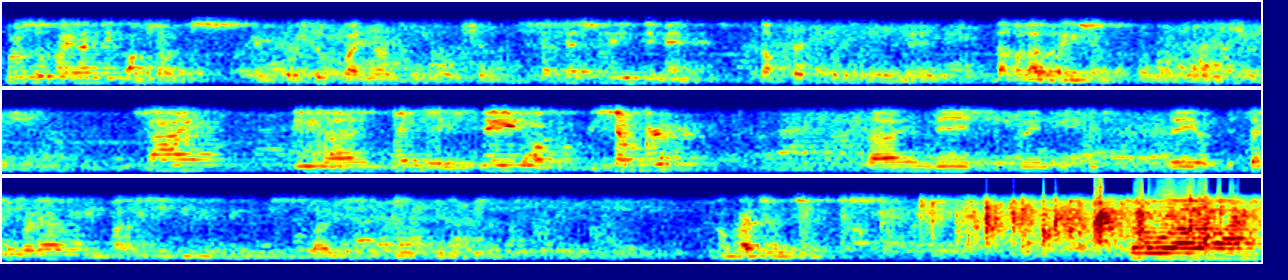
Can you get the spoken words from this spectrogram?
Pursue financing options. And pursue financing options. Successfully implement. Successfully implement. The collaboration. collaboration. Signed the 26th day of December. Sign this 26th day of December, in Pasig City, Philippines. Congratulations. So, uh,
